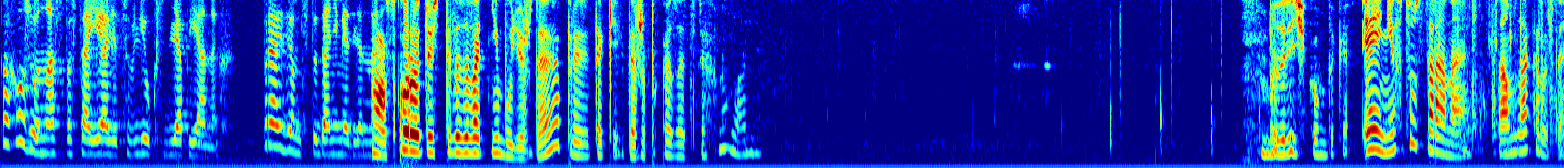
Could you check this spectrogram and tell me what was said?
похоже, у нас постоялец в люкс для пьяных. Пройдемте туда немедленно. А, скорую, то есть ты вызывать не будешь, да? При таких даже показателях. Ну ладно. Бодрячком такая. Эй, не в ту сторону. Там закрыто.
